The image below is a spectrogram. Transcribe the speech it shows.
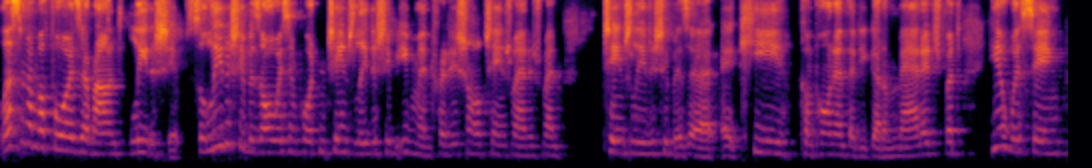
lesson number four is around leadership. So leadership is always important. Change leadership, even in traditional change management, change leadership is a, a key component that you got to manage. But here we're saying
